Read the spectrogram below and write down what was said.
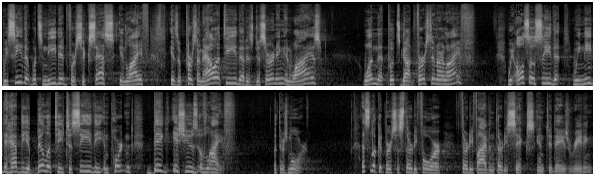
we see that what's needed for success in life is a personality that is discerning and wise, one that puts God first in our life. We also see that we need to have the ability to see the important big issues of life. But there's more. Let's look at verses 34, 35, and 36 in today's reading.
